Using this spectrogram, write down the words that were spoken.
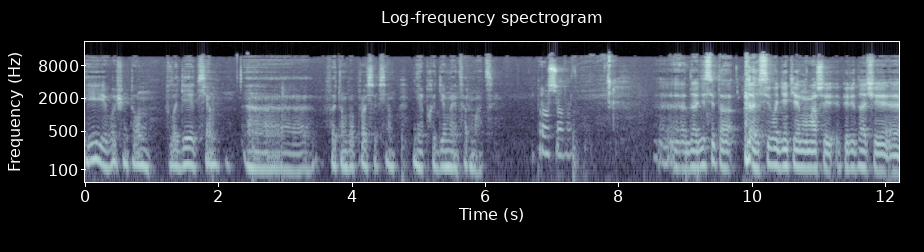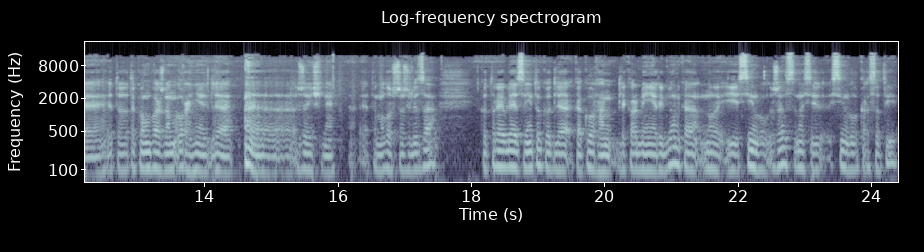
и, в общем-то, он владеет всем э, в этом вопросе всем необходимой информацией. Прошу вас. Э, Да, действительно, сегодня тема нашей передачи э, это о таком важном органе для э, женщины, это молочная железа, которая является не только для, как орган для кормления ребенка, но и символ женственности, символ красоты,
